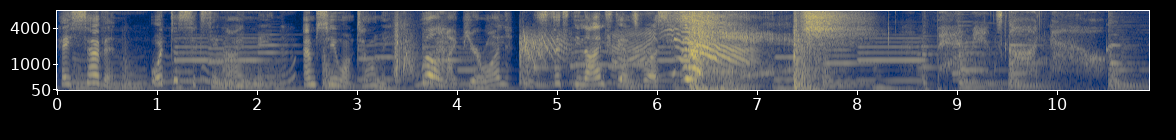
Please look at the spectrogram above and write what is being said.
Hey, Seven, what does 69 mean? MC won't tell me. Well, my pure one, 69 stands for a... Yeah! Shh! The Batman's gone now.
